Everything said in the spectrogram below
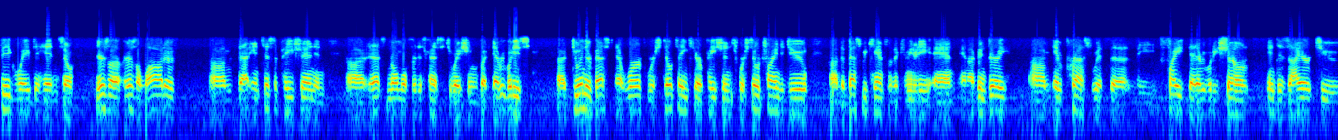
big wave to hit, and so there's a there's a lot of um, that anticipation, and uh, that's normal for this kind of situation. But everybody's uh, doing their best at work. We're still taking care of patients. We're still trying to do uh, the best we can for the community, and and I've been very um, impressed with the the fight that everybody's shown in desire to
